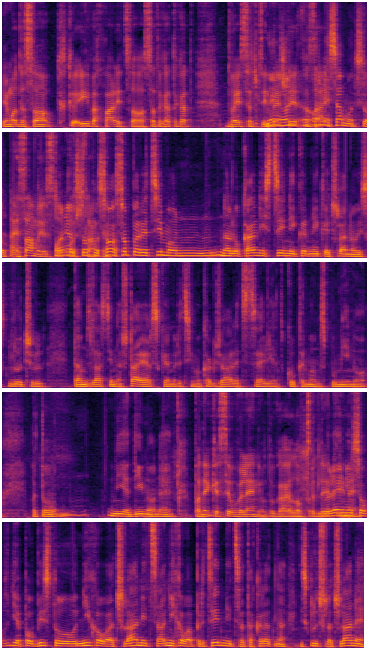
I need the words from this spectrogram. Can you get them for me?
vemo, da so Iva Hvalico, so takrat, takrat 20 in več let nazaj. Oni samo odstopili. Samo oni odstopili. So, so pa recimo na lokalni sceni kar nekaj članov izključili, tam zlasti na Štajerskem, recimo kak žalec celje, kot imam spominu, pa to ni edino. Ne. Pa nekaj se je v Velenju dogajalo pred leti. Velenju so, je pa v bistvu njihova članica, njihova predsednica takratna izključila člane,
